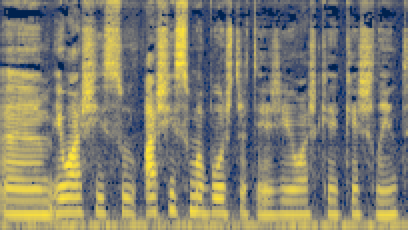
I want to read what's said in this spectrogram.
Um, eu acho isso, acho isso uma boa estratégia, eu acho que é, que é excelente.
